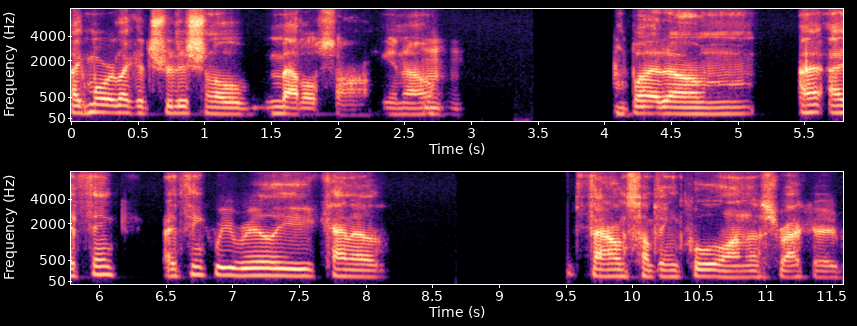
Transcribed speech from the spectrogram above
like more like a traditional metal song, you know. Mhm. But um, I, I think I think we really kind of found something cool on this record.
